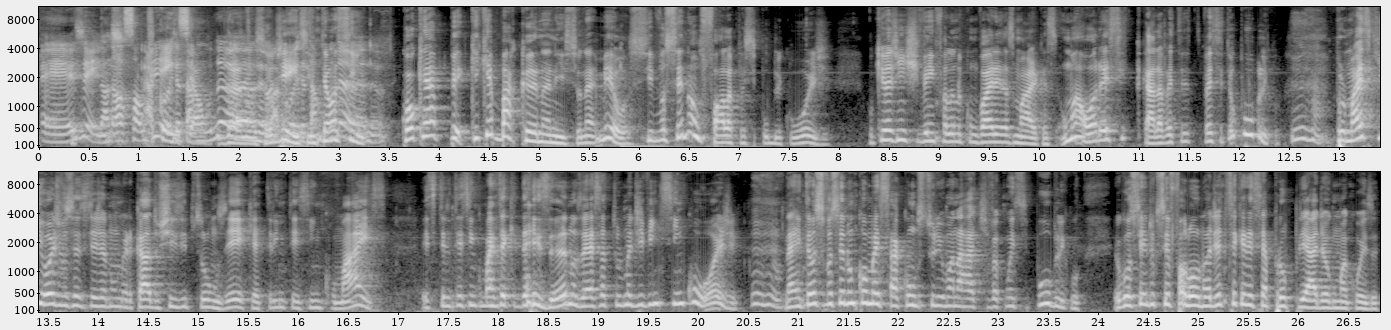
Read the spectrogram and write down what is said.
É, gente. Da nossa A coisa audiência, tá mudando. da nossa a audiência. coisa tá então, mudando. assim, qual que é a pe- que, que é bacana nisso, né? Meu, se você não fala com esse público hoje, o que a gente vem falando com várias marcas, uma hora esse cara vai, ter, vai ser teu público. Uhum. Por mais que hoje você esteja no mercado XYZ, que é 35 mais, esse 35 mais daqui 10 anos é essa turma de 25 hoje. Uhum. Né? Então, se você não começar a construir uma narrativa com esse público, eu gostei do que você falou, não adianta você querer se apropriar de alguma coisa.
